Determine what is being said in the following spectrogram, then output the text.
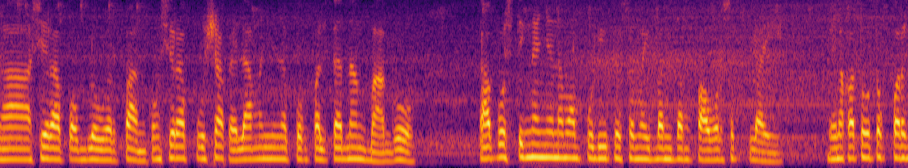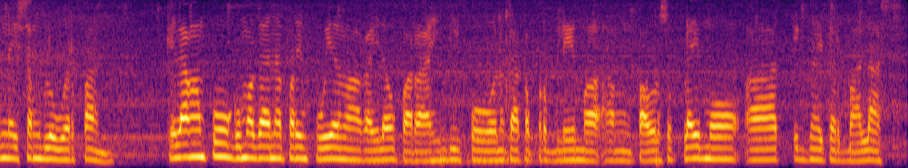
na sira po ang blower pan. Kung sira po siya, kailangan nyo na pong palitan ng bago. Tapos tingnan nyo naman po dito sa may bandang power supply. May nakatutok pa rin na isang blower pan kailangan po gumagana pa rin po yan mga kailaw para hindi po nagkakaproblema ang power supply mo at igniter ballast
